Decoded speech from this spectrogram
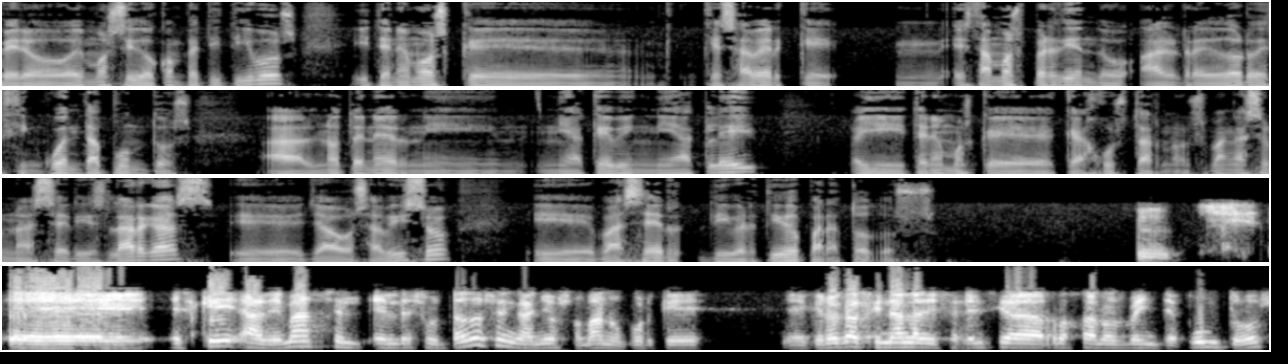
pero hemos sido competitivos y tenemos que, saber que mm, estamos perdiendo alrededor de 50 puntos al no tener ni, ni a Kevin ni a Clay y tenemos que, ajustarnos. Van a ser unas series largas, eh, ya os aviso, eh, va a ser divertido para todos. Mm. Eh, es que además el, resultado es engañoso, mano, porque creo que al final la diferencia roza los 20 puntos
